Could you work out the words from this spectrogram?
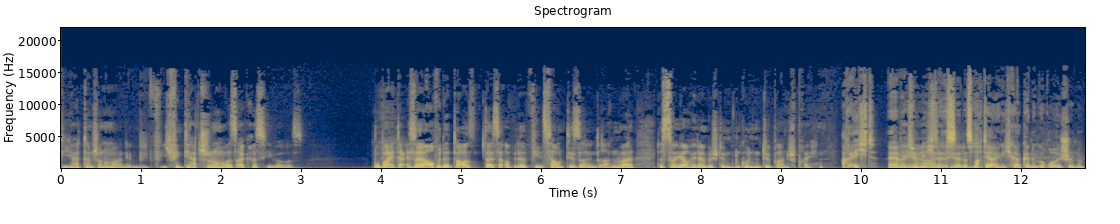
Die hat dann schon nochmal, ich finde, die hat schon nochmal was Aggressiveres. Wobei, da ist ja auch wieder tausend, da ist ja auch wieder viel Sounddesign dran, weil das soll ja auch wieder einen bestimmten Kundentyp ansprechen. Ach echt? Ja, natürlich. ja, da ist ja, das natürlich. macht ja eigentlich gar keine Geräusche, ne?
